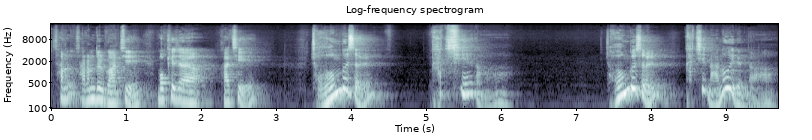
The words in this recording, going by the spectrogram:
사람들과 같이 목회자 같이 좋은 것을 같이 해라. 좋은 것을 같이 나눠야 된다.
